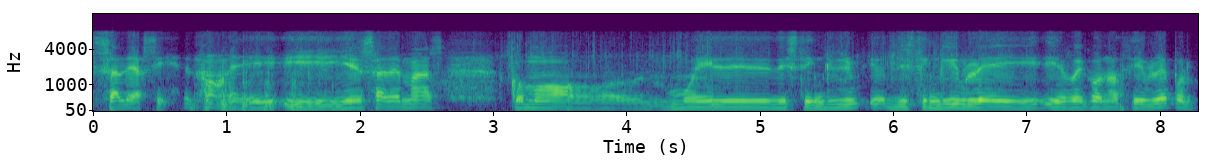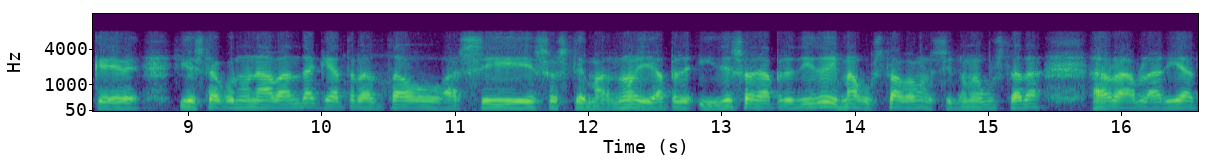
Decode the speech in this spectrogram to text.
sale así, ¿no? y, es además como muy distinguible y, reconocible porque yo he estado con una banda que ha tratado así esos temas, ¿no? Y, y de eso he aprendido y me ha gustado, vamos, si no me gustara, ahora hablaría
